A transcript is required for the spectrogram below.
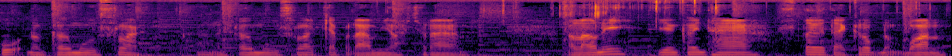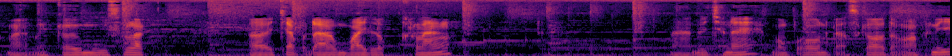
ពួកដង្កូវមូលស្លឹកដង្កូវមូលស្លឹកចាប់ផ្ដើមញាស់ច្រើនឥឡូវនេះយើងឃើញថាស្ទើរតែគ្រប់តំបន់បាទដង្កូវមូលស្លឹកចាប់ផ្ដើមវាយលុកខ្លាំង បាទដូច្នេះបងប្អូនកសិករទាំងអស់គ្នា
